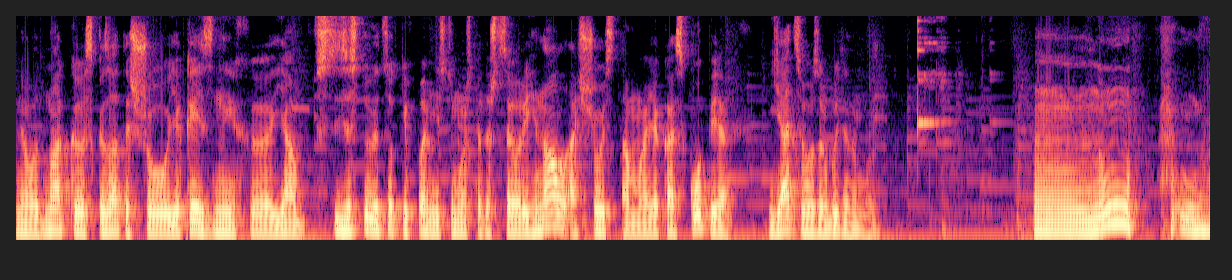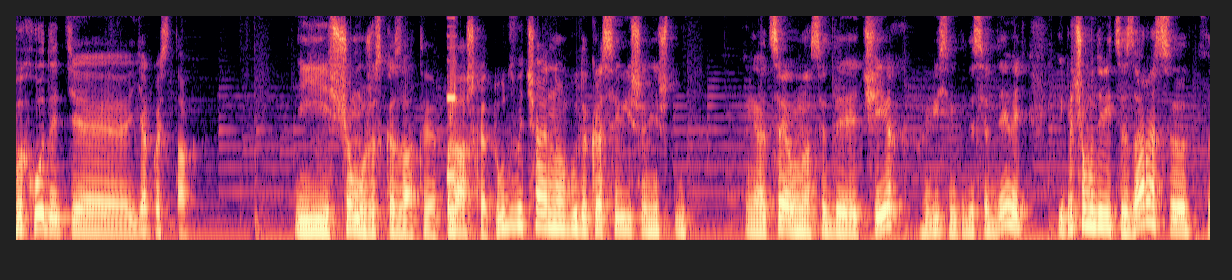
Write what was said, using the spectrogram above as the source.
Однак е, сказати, що якийсь з них е, я зі 100% певністю можу сказати, що це оригінал, а щось там е, якась копія, я цього зробити не можу. Ну, виходить якось так. І що можу сказати? Пляшка тут, звичайно, буде красивіша, ніж тут. Це у нас іде Чех 8,59. І причому дивіться, зараз, от,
